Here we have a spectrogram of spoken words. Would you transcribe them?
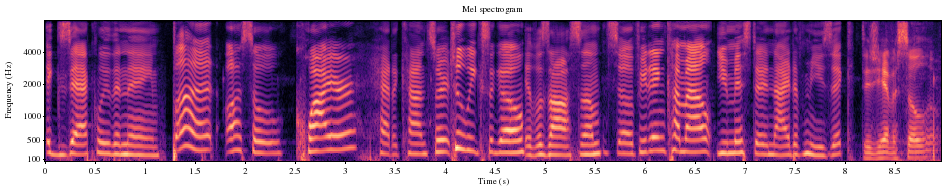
Exactly the name. But also, Choir had a concert two weeks ago. It was awesome. So if you didn't come out, you missed a night of music. Did you have a solo?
